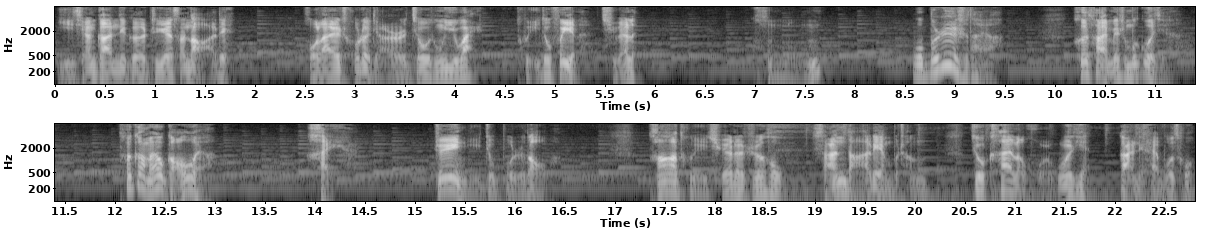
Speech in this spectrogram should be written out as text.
以前干那个职业散打的，后来出了点交通意外，腿就废了，瘸了。孔龙，我不认识他呀，和他也没什么过节，他干嘛要搞我呀？嗨呀，这你就不知道吧？他腿瘸了之后，散打练不成，就开了火锅店，干的还不错。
